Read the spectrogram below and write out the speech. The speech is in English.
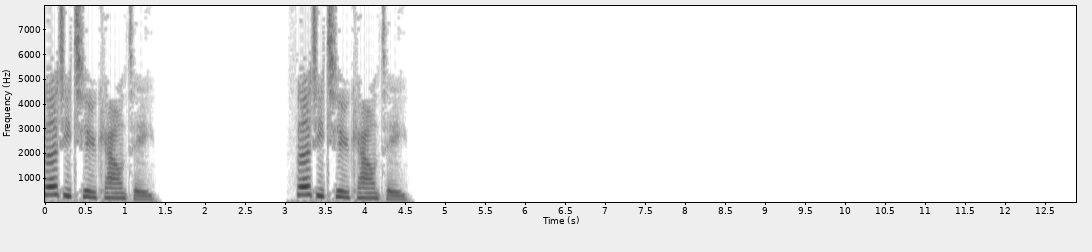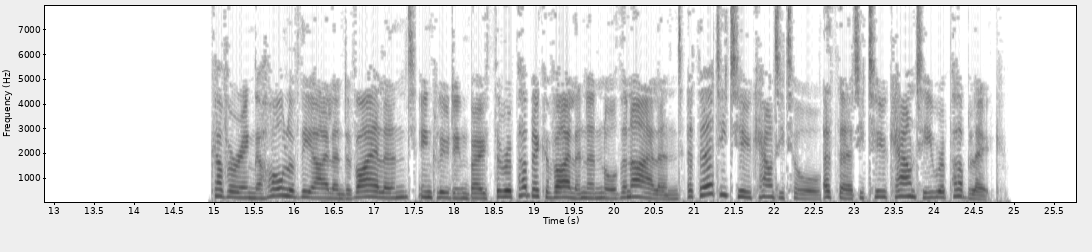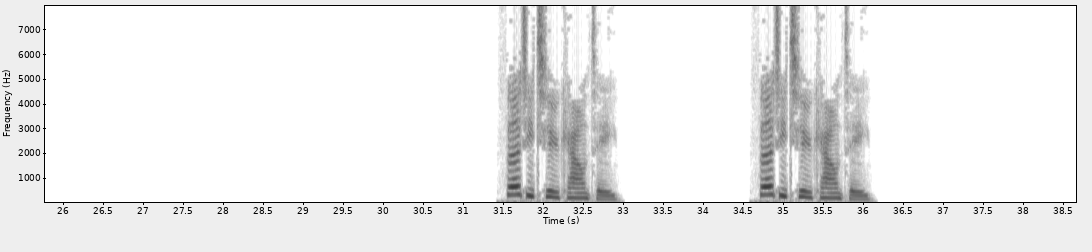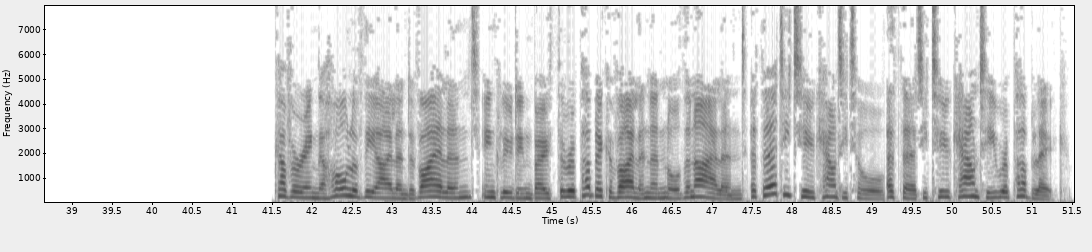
32 county. 32 county. Covering the whole of the island of Ireland, including both the Republic of Ireland and Northern Ireland, a 32-county tour, a 32-county republic. Thirty-two county. Thirty-two county. Covering the whole of the island of Ireland, including both the Republic of Ireland and Northern Ireland, a 32-county tour, a 32-county republic.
